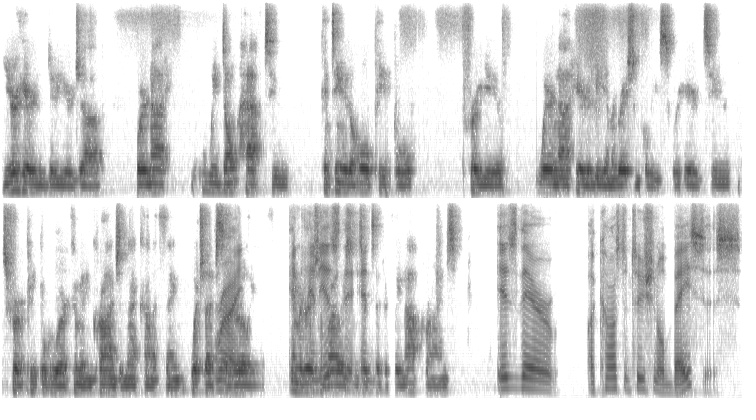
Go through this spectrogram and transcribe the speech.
You're here to do your job. We're not. We don't have to continue to hold people for you we're not here to be immigration police. We're here to for people who are committing crimes and that kind of thing, which I've said earlier. Immigration and, and violations the, are typically not crimes. Is there a constitutional basis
